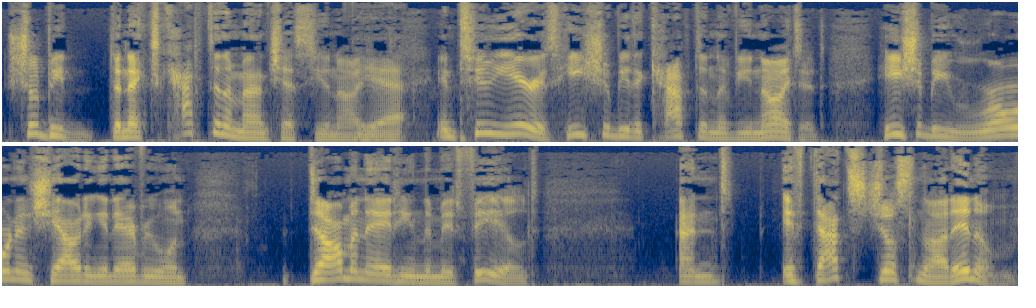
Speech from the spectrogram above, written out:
Should be the next captain of Manchester United. Yeah. In two years, he should be the captain of United. He should be roaring and shouting at everyone, dominating the midfield. And if that's just not in him,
